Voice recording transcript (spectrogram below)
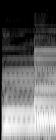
thank you.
